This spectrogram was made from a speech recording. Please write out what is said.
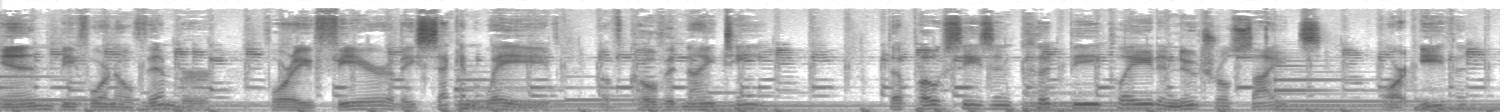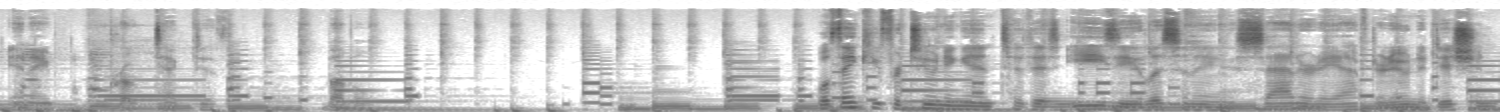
end before November for a fear of a second wave of COVID 19. The postseason could be played in neutral sites or even in a protective bubble. Well, thank you for tuning in to this easy listening Saturday afternoon edition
